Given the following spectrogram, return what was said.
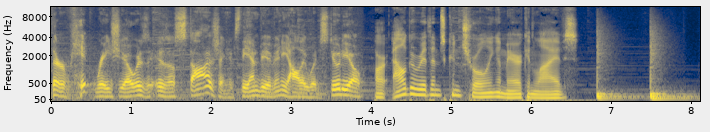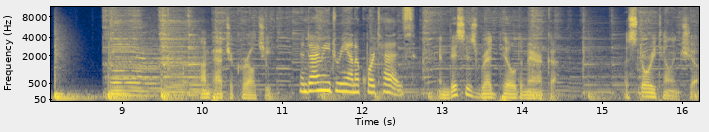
Their hit ratio is, is astonishing. It's the envy of any Hollywood studio. Are algorithms controlling American lives? I'm Patrick Courrielche, And I'm Adryana Cortez. and this is Red Pilled America, a storytelling show.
